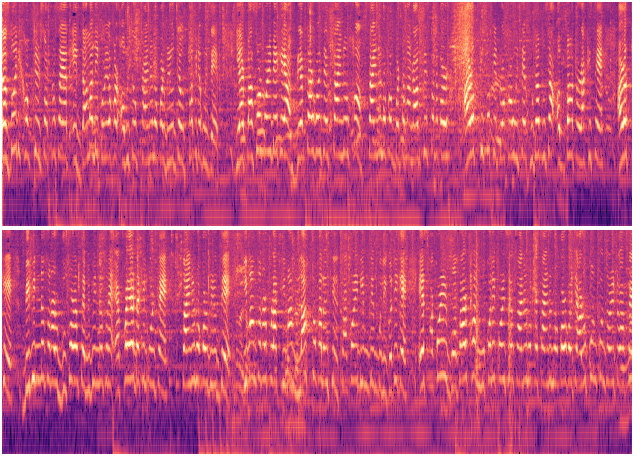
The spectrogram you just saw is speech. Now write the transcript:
ৰাজনৈতিক শক্তিৰ ছত্ৰছায়াত এই দালালি কৰি অহাৰ অভিযোগ চাইনুল হকৰ বিৰুদ্ধে উত্থাপিত হৈছে। ইয়াৰ পাছৰ পৰিৱেশ এয়া গ্ৰেপ্তাৰ হৈছে চাইনুল হক চাইনুল হকক বৰ্তমান ৰামকৃষ্ণ নগৰ আৰক্ষী চকীত ৰখা হৈছে। সোধা পোছা অব্যাহত ৰাখিছে আৰক্ষীয়ে। বিভিন্নজনৰ গোচৰ আছে বিভিন্নজনে এফ আৰ দাখিল কৰিছে। চাইনুল হকৰ বিৰুদ্ধে কিমানজনৰ পৰা কিমান লাখ টকা লৈছিল চাকৰি দিম দিম বুলি। গতিকে এই চাকৰিৰ বজাৰখন মুকলি কৰিছিল চাইনুল হকৰ সৈতে আৰু কোন কোন জড়িত আছে?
